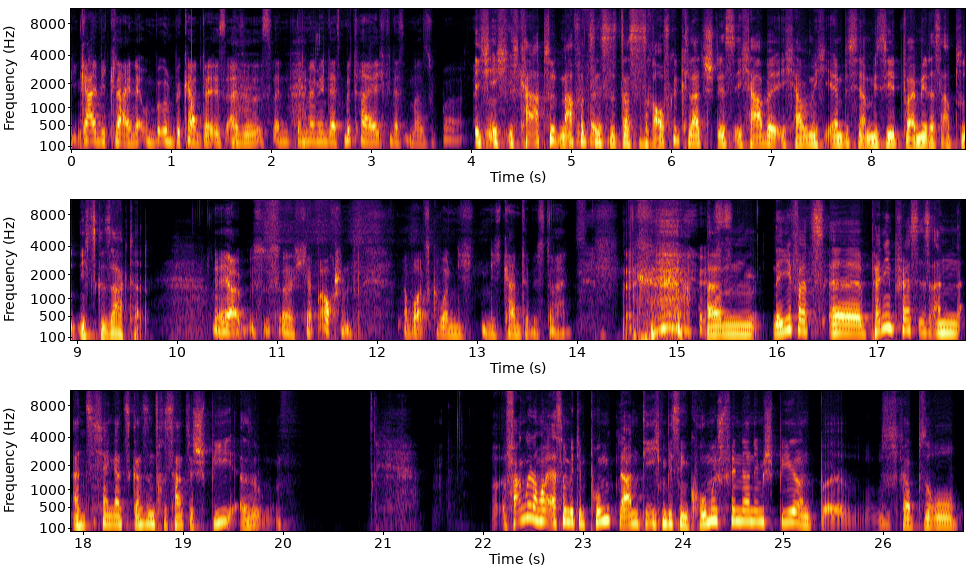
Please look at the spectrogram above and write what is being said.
egal wie klein der Unbe Unbekannte ist. Also es, wenn, wenn man mir das mitteilt, ich finde das immer super. Also, ich, ich, ich kann absolut nachvollziehen, dass es, dass es raufgeklatscht ist. Ich habe, ich habe mich eher ein bisschen amüsiert, weil mir das absolut nichts gesagt hat. Naja, ist, ich habe auch schon Awards gewonnen, die ich nicht kannte bis dahin. ähm, na jedenfalls, äh, Penny Press ist an, an sich ein ganz, ganz interessantes Spiel. Also fangen wir doch mal erstmal mit den Punkten an, die ich ein bisschen komisch finde an dem Spiel. Und äh, ich glaube, so,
